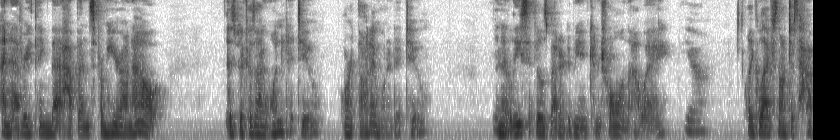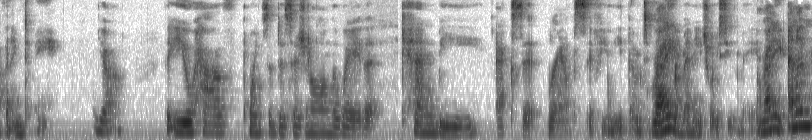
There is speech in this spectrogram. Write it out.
and everything that happens from here on out is because I wanted it to, or thought I wanted it to. And at least it feels better to be in control in that way. Yeah. Like life's not just happening to me. Yeah. That you have points of decision along the way that can be exit ramps if you need them to be Right. from any choice you've made. Right. And I'm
